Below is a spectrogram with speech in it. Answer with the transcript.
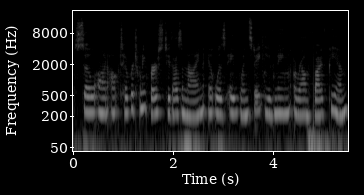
So on October 21st, 2009, it was a Wednesday evening around 5 p.m.,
